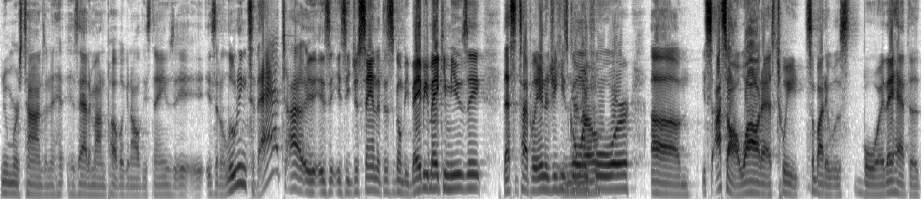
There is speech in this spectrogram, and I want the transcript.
numerous times and has had him out in public and all these things. Is it alluding to that? Uh, is is he just saying that this is going to be baby making music? That's the type of energy he's going for. Um, I saw a wild ass tweet. Somebody was boy. They had the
